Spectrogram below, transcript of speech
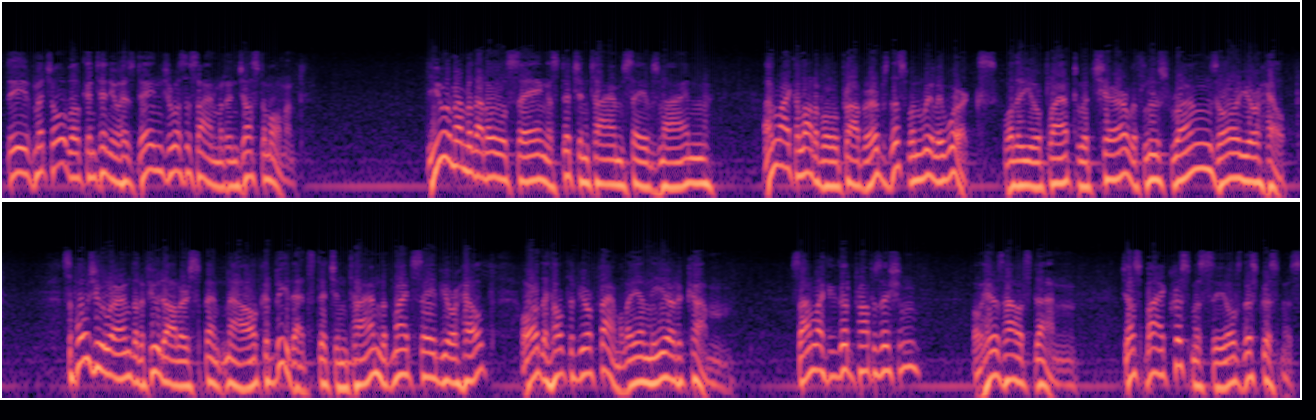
Steve Mitchell will continue his dangerous assignment in just a moment. Do you remember that old saying, a stitch in time saves nine? Unlike a lot of old proverbs, this one really works, whether you apply it to a chair with loose rungs or your health. Suppose you learned that a few dollars spent now could be that stitch in time that might save your health or the health of your family in the year to come. Sound like a good proposition? Well, here's how it's done. Just buy Christmas seals this Christmas.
